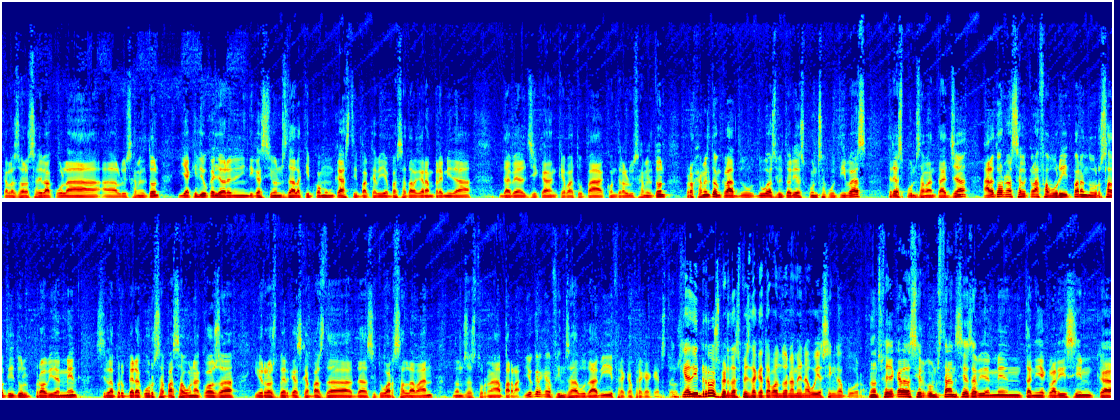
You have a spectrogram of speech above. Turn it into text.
que aleshores se li va colar a Lewis Hamilton. Hi ha qui diu que allò eren indicacions de l'equip com un càstig pel que havia passat al Gran Premi de, de Bèlgica en què va topar contra Lewis Hamilton, però Hamilton, clar, du- dues victòries consecutives, tres punts d'avantatge. Ara torna a ser el clar favorit per endur-se el títol, però, evidentment, si la propera cursa passa alguna cosa i Rosberg és capaç de, de situar-se al davant, doncs es tornarà a parlar. Jo crec que fins a Dhabi freca freca aquests dos. Què ha dit Rosberg després d'aquest abandonament avui a Singapur? Doncs feia cara de circumstàncies, evidentment tenia claríssim que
